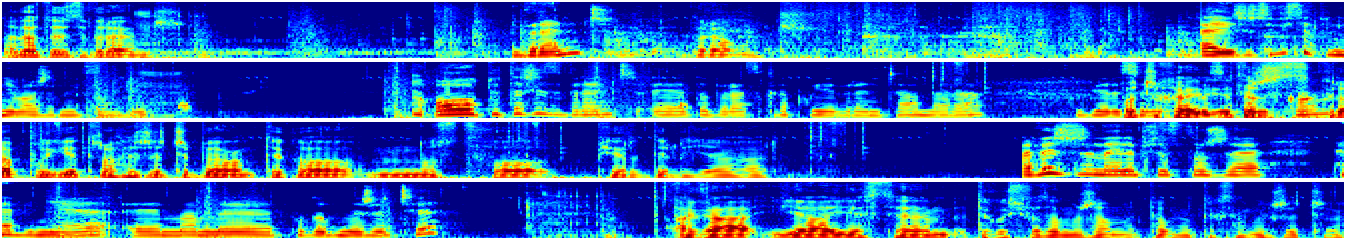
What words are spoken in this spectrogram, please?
Aga, to jest wręcz. Wręcz? Wręcz. Ej, rzeczywiście tu nie ma żadnych zombie. O, tu też jest wręcz. E, dobra, skrapuję wręcza, nara. I biorę Poczekaj, sobie ja tego też skrapuję trochę rzeczy, bo ja mam tego mnóstwo pierdyliard. A wiesz, że najlepsze jest to, że pewnie e, mamy podobne rzeczy? Aga, ja jestem tego świadomy, że mamy pełno tych samych rzeczy.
